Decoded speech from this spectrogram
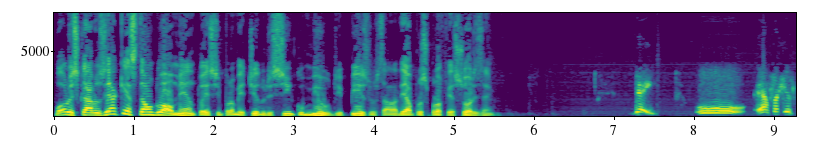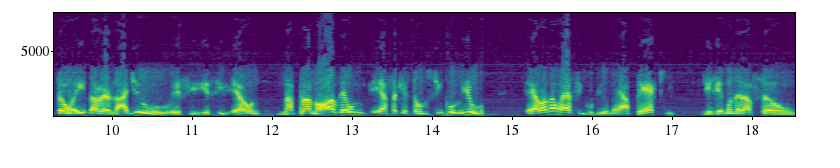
Bom, Luiz Carlos, e a questão do aumento, esse prometido de 5 mil de piso salarial para os professores, hein? Bem, o, essa questão aí, na verdade, o, esse, esse é um, para nós, é um, essa questão dos 5 mil, ela não é 5 mil, né? A PEC de remuneração,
